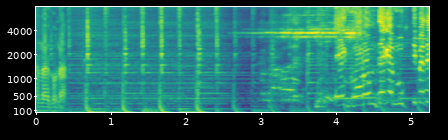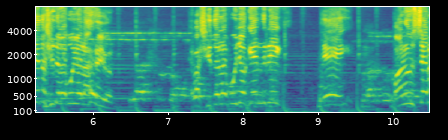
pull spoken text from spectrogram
আনাগোনা। এই গরম থেকে মুক্তি পেতে তো শীতলা পুজো পুজোর আয়োজন এবার শীতলা পুজো কেন্দ্রিক এই মানুষ যেন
